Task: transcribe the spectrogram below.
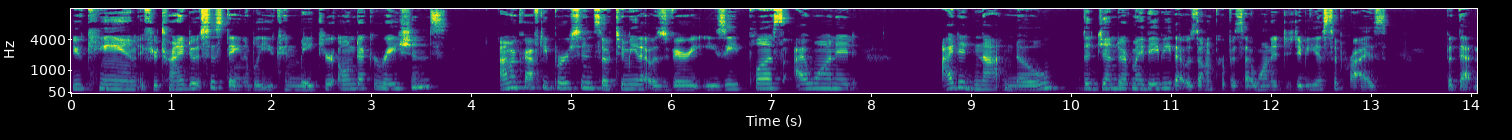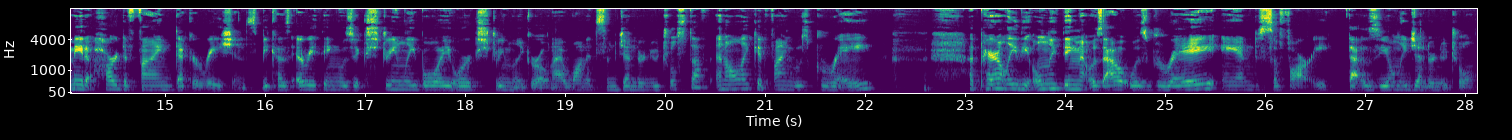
You can, if you're trying to do it sustainably, you can make your own decorations. I'm a crafty person, so to me that was very easy. Plus, I wanted, I did not know the gender of my baby. That was on purpose. I wanted it to be a surprise, but that made it hard to find decorations because everything was extremely boy or extremely girl, and I wanted some gender neutral stuff, and all I could find was gray. Apparently, the only thing that was out was gray and safari. That was the only gender neutral.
